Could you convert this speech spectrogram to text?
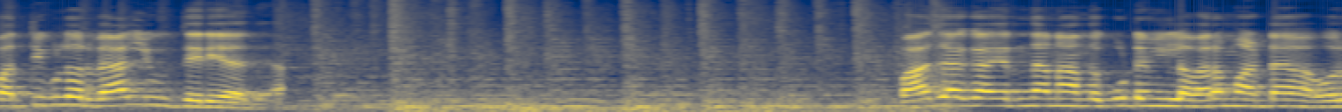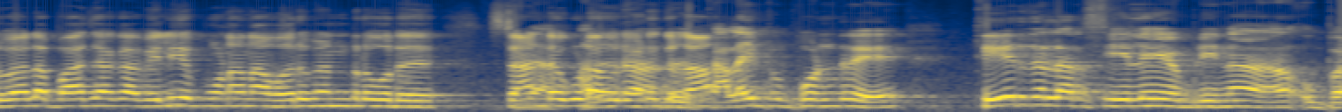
பர்டிகுலர் வேல்யூ தெரியாது. பாஜக இருந்தா நான் அந்த கூட்டணியில் வரமாட்டேன். ஒருவேளை பாஜக வெளியே போனா நான் வருவேன்ற ஒரு ஸ்டாண்டை கூட அவர் எடுக்கலாம். தலைப்பு போன்று தேர்தல் அரசியலே எப்படின்னா இப்ப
